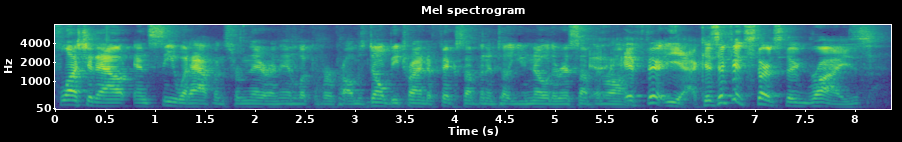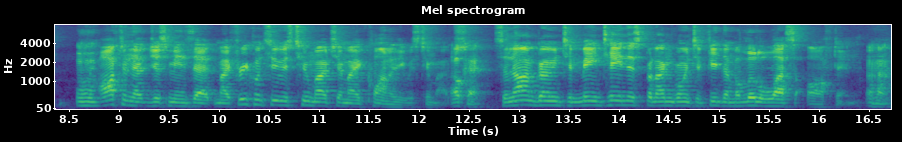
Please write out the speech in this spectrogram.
flush it out and see what happens from there, and then looking for problems. Don't be trying to fix something until you know there is something wrong. If there, yeah, because if it starts to rise, Mm-hmm. often that just means that my frequency was too much and my quantity was too much. Okay. So now I'm going to maintain this, but I'm going to feed them a little less often, Uh-huh.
